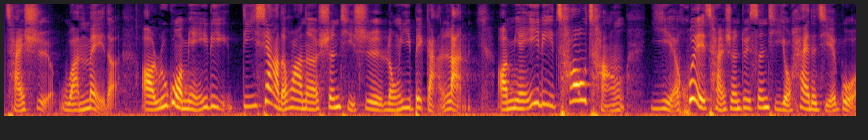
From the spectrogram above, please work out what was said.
才是完美的啊。如果免疫力低下的话呢，身体是容易被感染啊。免疫力超常。也会产生对身体有害的结果，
